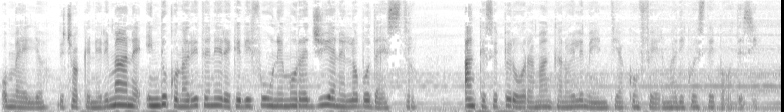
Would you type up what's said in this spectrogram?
o meglio, di ciò che ne rimane, inducono a ritenere che vi fu un'emorragia nel lobo destro, anche se per ora mancano elementi a conferma di questa ipotesi.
